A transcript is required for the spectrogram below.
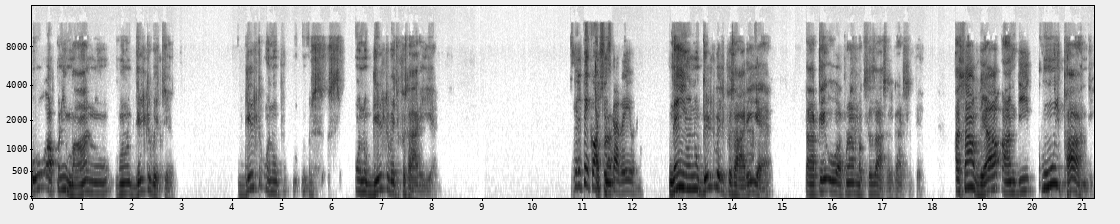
ਉਹ ਆਪਣੀ ਮਾਂ ਨੂੰ ਹੁਣ ਗਿਲਟ ਵਿੱਚ ਗਿਲਟ ਉਹਨੂੰ ਉਹਨੂੰ ਗਿਲਟ ਵਿੱਚ ਫਸਾ ਰਹੀ ਹੈ। ਗਿਲਟੀ ਕੌਨਸ਼ੀਅਸ ਕਰ ਰਹੀ ਉਹਨੂੰ। ਨਹੀਂ ਉਹਨੂੰ ਗਿਲਟ ਵਿੱਚ ਫਸਾ ਰਹੀ ਹੈ। ਤਾਂ ਕਿ ਉਹ ਆਪਣਾ ਮਕਸਦ ਹਾਸਲ ਕਰ ਸਕੇ। ਅਸਾਂ ਵਿਆਹ ਆਂਦੀ ਕੂੰਜ ਫਾ ਆਂਦੀ।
